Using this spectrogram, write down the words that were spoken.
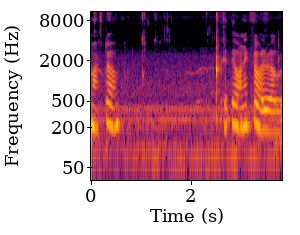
মাছটা খেতে অনেকটা ভালো লাগল।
